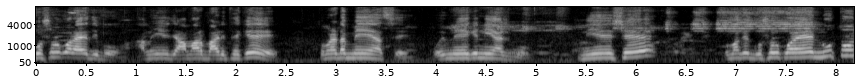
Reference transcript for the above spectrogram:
গোসল করাই দিব। আমি যে আমার বাড়ি থেকে তোমার একটা মেয়ে আছে, ওই মেয়েকে নিয়ে আসব। নিয়ে এসে তোমাকে গোসল করে নতুন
